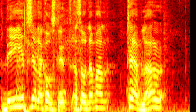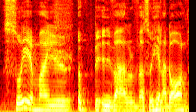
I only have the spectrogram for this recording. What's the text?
Det är inte så jävla konstigt. Alltså när man tävlar så är man ju uppe i varv alltså hela dagen.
